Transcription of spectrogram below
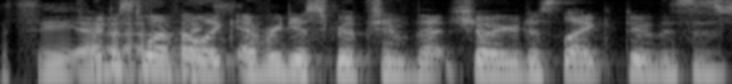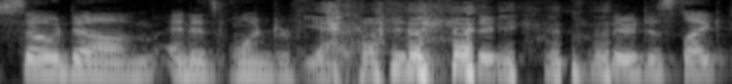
let's see. Uh, I just love how next- like every description of that show you're just like, dude, this is so dumb and it's wonderful. Yeah. they're, they're just like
